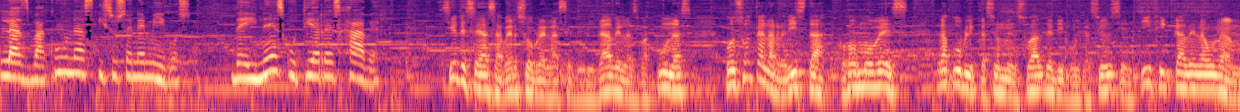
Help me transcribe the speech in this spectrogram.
Las vacunas y sus enemigos, de Inés Gutiérrez Haber. Si deseas saber sobre la seguridad de las vacunas, consulta la revista Cómo ves, la publicación mensual de divulgación científica de la UNAM.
